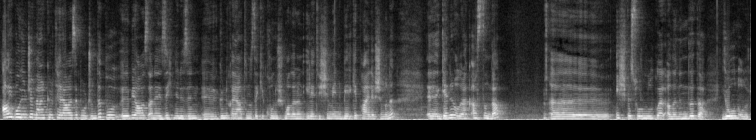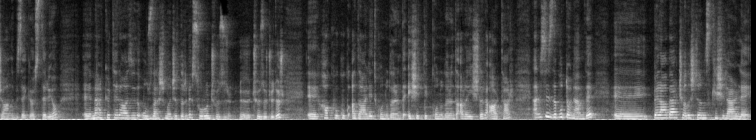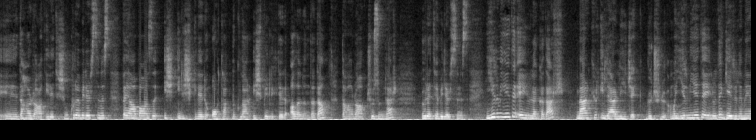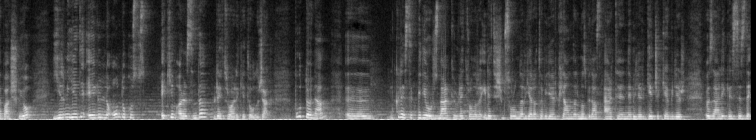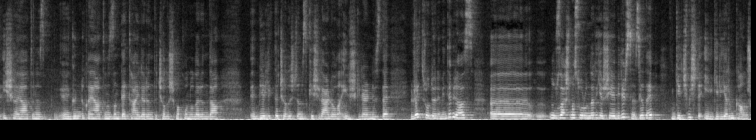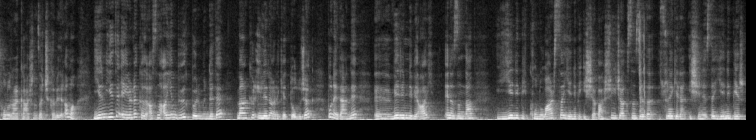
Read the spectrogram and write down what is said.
Ay boyunca Merkür terazi burcunda bu e, biraz hani zihninizin e, günlük hayatınızdaki konuşmaların, iletişimin, bilgi paylaşımının e, genel olarak aslında iş ve sorumluluklar alanında da yoğun olacağını bize gösteriyor. Merkür terazide uzlaşmacıdır ve sorun çözücüdür. Hak, hukuk, adalet konularında, eşitlik konularında arayışları artar. Yani siz de bu dönemde beraber çalıştığınız kişilerle daha rahat iletişim kurabilirsiniz veya bazı iş ilişkileri, ortaklıklar, işbirlikleri alanında da daha rahat çözümler üretebilirsiniz. 27 Eylül'e kadar Merkür ilerleyecek güçlü ama 27 Eylül'de gerilemeye başlıyor. 27 Eylül ile 19 Ekim arasında retro hareketi olacak. Bu dönem e, klasik biliyoruz Merkür retroları iletişim sorunları yaratabilir. Planlarımız biraz ertelenebilir, gecikebilir. Özellikle sizde iş hayatınız, e, günlük hayatınızın detaylarında, çalışma konularında, e, birlikte çalıştığınız kişilerle olan ilişkilerinizde retro döneminde biraz e, uzlaşma sorunları yaşayabilirsiniz. Ya da hep geçmişle ilgili yarım kalmış konular karşınıza çıkabilir. Ama 27 Eylül'e kadar aslında ayın büyük bölümünde de Merkür ileri hareketli olacak. Bu nedenle e, verimli bir ay. En azından yeni bir konu varsa yeni bir işe başlayacaksınız. Ya da süre gelen işinizde yeni bir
